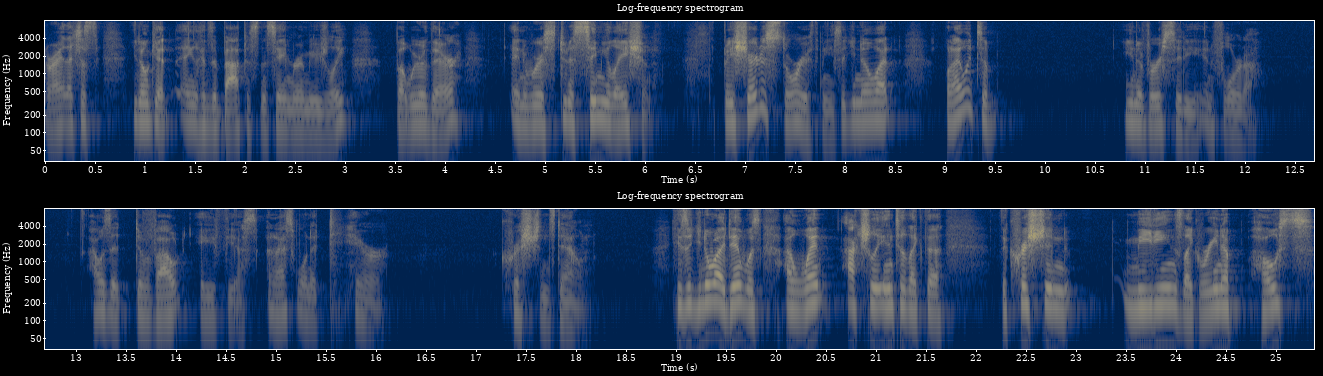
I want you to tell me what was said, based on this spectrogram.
All right, that's just, you don't get Anglicans and Baptists in the same room usually, but we were there and we were doing a simulation. But he shared his story with me. He said, You know what? When I went to university in Florida, I was a devout atheist and I just want to tear Christians down. He said, You know what I did was I went actually into like the, the Christian meetings, like arena hosts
